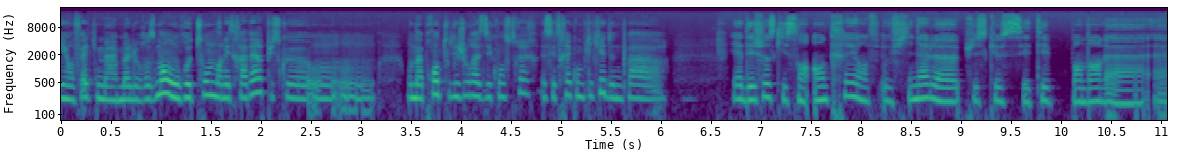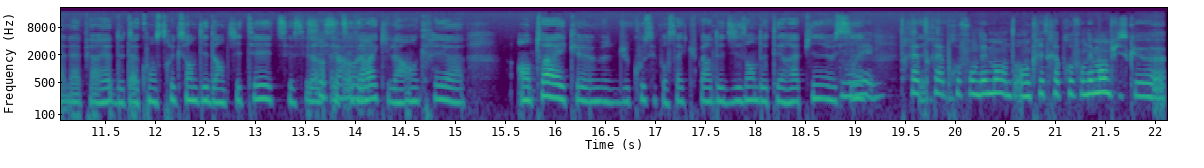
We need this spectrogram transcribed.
et en fait, ma- malheureusement, on retombe dans les travers puisque on, on- on apprend tous les jours à se déconstruire. Et c'est très compliqué de ne pas. Il y a des choses qui sont ancrées en- au final, euh, puisque c'était pendant la, euh, la période de ta construction d'identité, etc., ça, etc., ouais. qu'il a ancré euh, en toi et que du coup, c'est pour ça que tu parles de 10 ans de thérapie aussi. Ouais, très très profondément, ancré très profondément, puisque euh,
